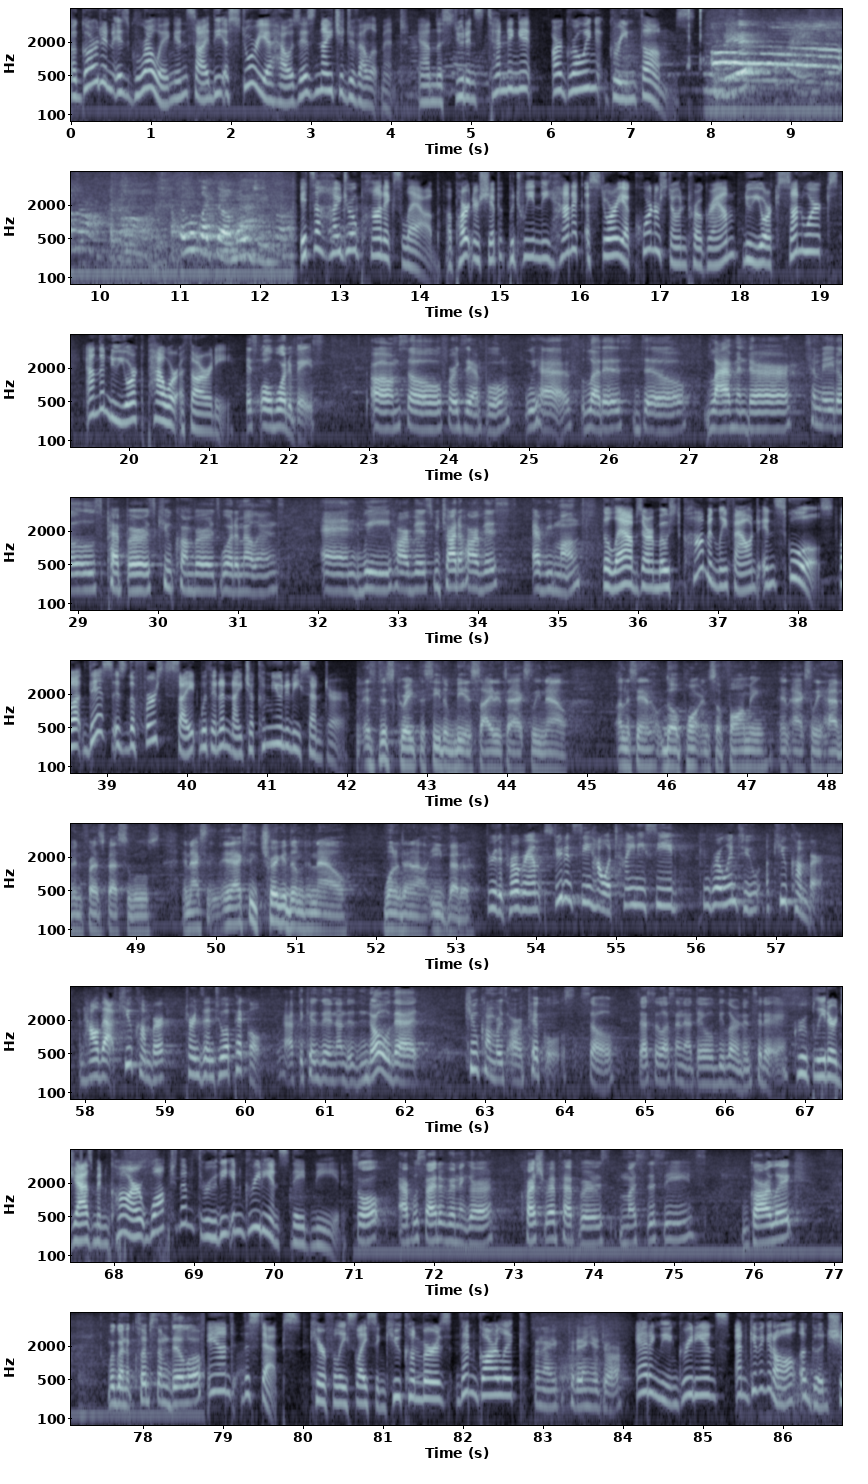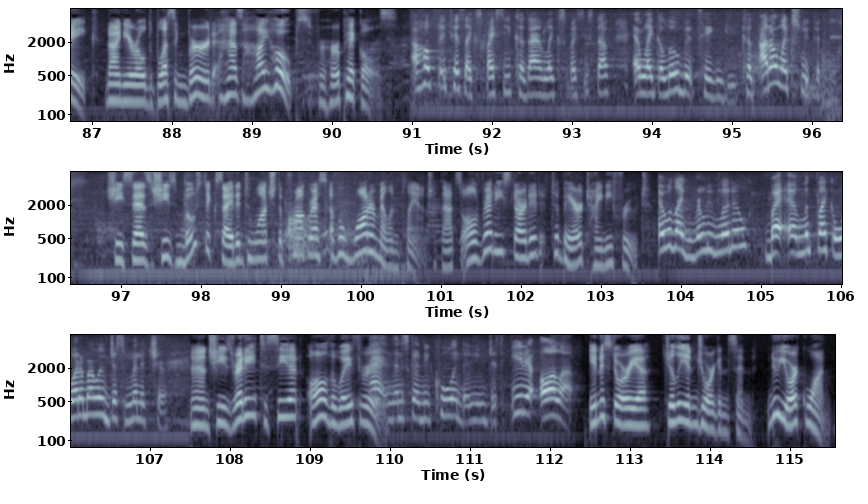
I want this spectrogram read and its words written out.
A garden is growing inside the Astoria Houses NYCHA development, and the students tending it are growing green thumbs. It looked like the emoji. It's a hydroponics lab, a partnership between the HANAC Astoria Cornerstone Program, New York Sun Works, and the New York Power Authority. It's all water based. Um, so, for example, we have lettuce, dill, lavender, tomatoes, peppers, cucumbers, watermelons, and we harvest, we try to harvest every month. The labs are most commonly found in schools, but this is the first site within a NYCHA community center. It's just great to see them be excited to actually now understand the importance of farming and actually having fresh vegetables, and actually it actually triggered them to now want to now eat better. Through the program, students see how a tiny seed can grow into a cucumber and how that cucumber turns into a pickle. You have to kids then know that cucumbers are pickles. So that's the lesson that they will be learning today. Group leader Jazmine Carr walked them through the ingredients they'd need. Salt, apple cider vinegar, crushed red peppers, mustard seeds, garlic, we're going to clip some dill off. And the steps carefully slicing cucumbers, then garlic. So now you can put it in your jar. Adding the ingredients and giving it all a good shake. Nine year old Blessing Bird has high hopes for her pickles. I hope they taste like spicy because I like spicy stuff and like a little bit tangy because I don't like sweet pickles. She says she's most excited to watch the progress of a watermelon plant that's already started to bear tiny fruit. It was like really little, but it looked like a watermelon, just miniature. And she's ready to see it all the way through. And then it's going to be cool, and then you just eat it all up. In Astoria, Jillian Jorgensen, New York 1.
